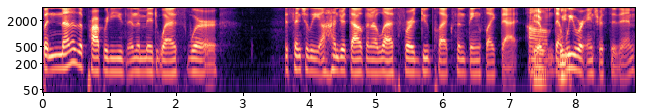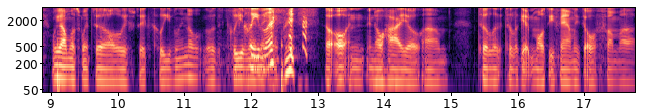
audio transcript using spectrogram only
but none of the properties in the midwest were essentially a hundred thousand or less for a duplex and things like that um, Yeah, that we- we, were interested in. We almost went to all the way to Cleveland. No, was it Cleveland? Cleveland. in, in Ohio. Um, to look to look at multifamilies, or from uh,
